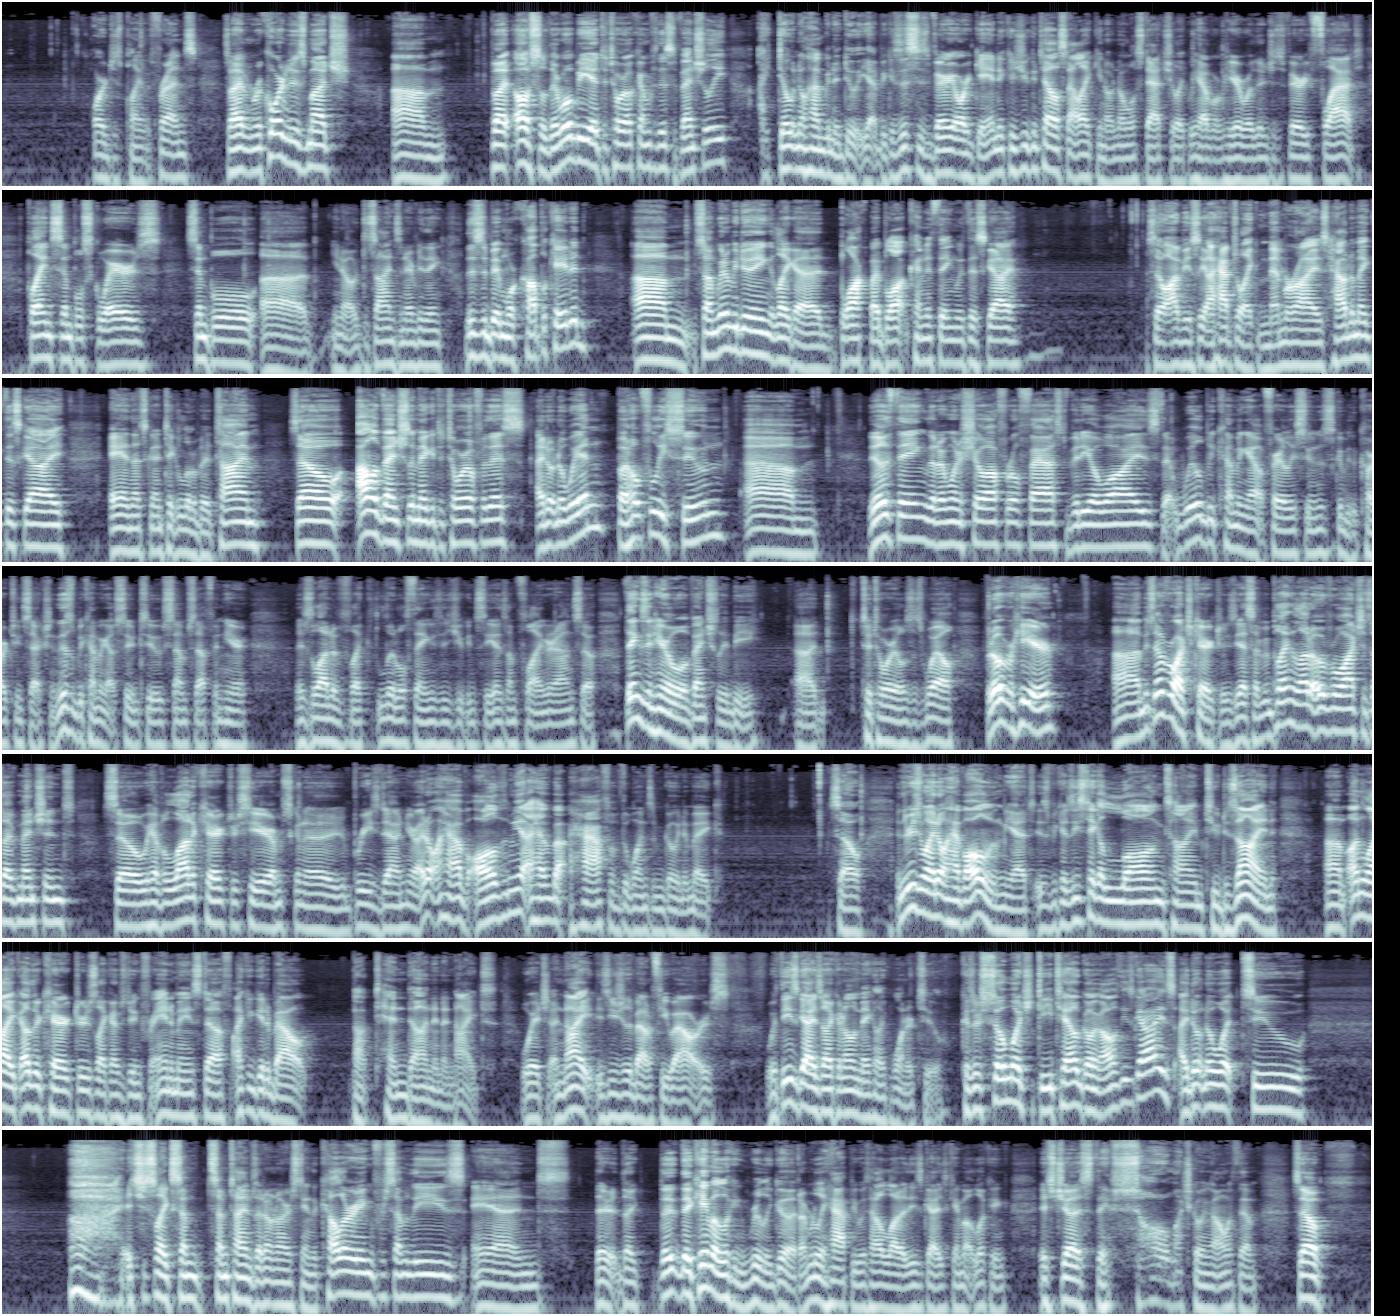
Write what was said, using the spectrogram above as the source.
or just playing with friends. So I haven't recorded as much. Um, but also, there will be a tutorial coming for this eventually. I don't know how I'm going to do it yet because this is very organic. As you can tell, it's not like, you know, normal statue like we have over here where they're just very flat, plain simple squares, simple, uh, you know, designs and everything. This is a bit more complicated. Um, so I'm going to be doing like a block by block kind of thing with this guy. So obviously I have to like memorize how to make this guy and that's going to take a little bit of time. So I'll eventually make a tutorial for this. I don't know when, but hopefully soon. Um, the other thing that I want to show off real fast, video-wise, that will be coming out fairly soon. This is going to be the cartoon section. This will be coming out soon too. Some stuff in here. There's a lot of like little things as you can see as I'm flying around. So things in here will eventually be uh, tutorials as well. But over here, um, it's Overwatch characters. Yes, I've been playing a lot of Overwatch as I've mentioned. So we have a lot of characters here. I'm just going to breeze down here. I don't have all of them yet. I have about half of the ones I'm going to make. So, and the reason why I don't have all of them yet is because these take a long time to design. Um, unlike other characters like I was doing for anime and stuff, I could get about about 10 done in a night, which a night is usually about a few hours. With these guys, I can only make like one or two. Because there's so much detail going on with these guys, I don't know what to it's just like some sometimes I don't understand the coloring for some of these, and they're like they, they came out looking really good. I'm really happy with how a lot of these guys came out looking. It's just they have so much going on with them. So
